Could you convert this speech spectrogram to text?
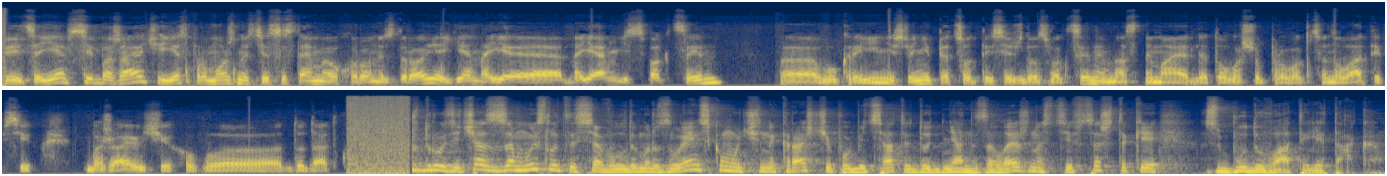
Дивіться, є всі бажаючі, є спроможності системи охорони здоров'я, є наявність вакцин е, в Україні. Сьогодні 500 тисяч доз вакцини в нас немає для того, щоб провакцинувати всіх бажаючих в додатку. Друзі, час замислитися Володимиру Зеленському, чи не краще пообіцяти до Дня Незалежності все ж таки збудувати літак.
